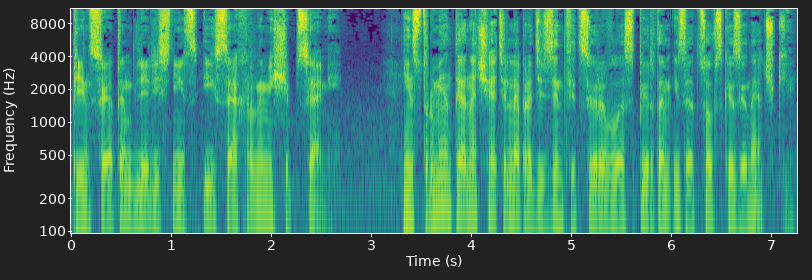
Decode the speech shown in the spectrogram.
пинцетом для ресниц и сахарными щипцами. Инструменты она тщательно продезинфицировала спиртом из отцовской заначки.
